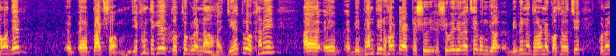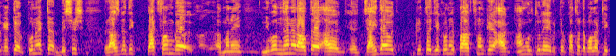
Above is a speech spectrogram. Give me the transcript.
আমাদের প্ল্যাটফর্ম যেখান থেকে তথ্যগুলো নেওয়া হয়। যেহেতু ওখানে বিভ্রান্তির হওয়াটা একটা সুযোগ আছে এবং বিভিন্ন ধরনের কথা হচ্ছে। কোনো একটা কোনো একটা বিশেষ রাজনৈতিক প্ল্যাটফর্ম মানে নিবন্ধনের আওতা আহ, চাহিদাকৃত যে কোনো প্ল্যাটফর্মকে আঙুল তুলে একটু কথাটা বলা ঠিক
